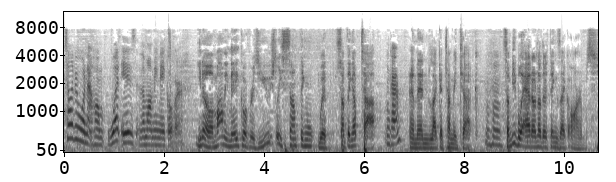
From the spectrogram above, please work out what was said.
tell everyone at home, what is the mommy makeover? You know, a mommy makeover is usually something with something up top Okay. and then like a tummy tuck. Mm-hmm. Some people add on other things like arms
